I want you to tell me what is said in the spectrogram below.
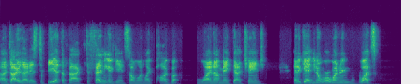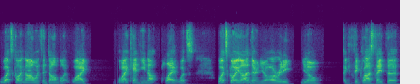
uh, Dier that is to be at the back defending against someone like Pogba, why not make that change? And again, you know, we're wondering what's what's going on with Ndombele. Why why can he not play? What's what's going on there? And you know, already, you know, I think last night the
